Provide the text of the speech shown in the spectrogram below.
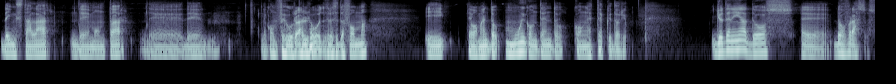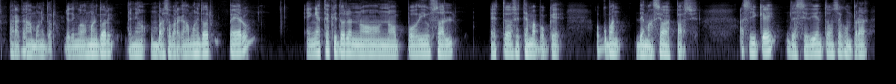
instalar, de montar, de, de, configurarlo, por de esta forma. Y de momento muy contento con este escritorio. Yo tenía dos, eh, dos brazos para cada monitor. Yo tengo dos monitores, tenía un brazo para cada monitor, pero en este escritorio no, no podía usar estos sistemas porque ocupan demasiado espacio. Así que decidí entonces comprar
